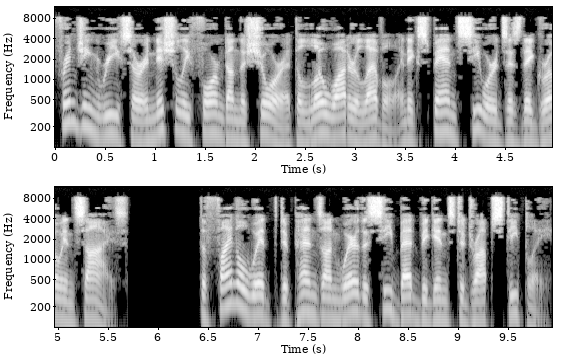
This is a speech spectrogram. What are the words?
Fringing reefs are initially formed on the shore at the low water level and expand seawards as they grow in size. The final width depends on where the sea bed begins to drop steeply.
